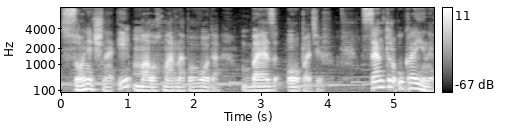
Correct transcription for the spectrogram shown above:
Сонячна і малохмарна погода без опадів. Центр України,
